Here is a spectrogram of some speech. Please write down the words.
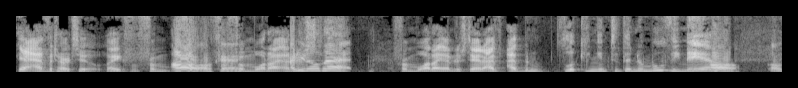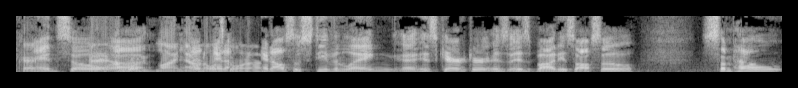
Yeah, Avatar too. Like from Oh, from- okay. From what I How do you know understand, that? from what I understand, I've I've been looking into the new movie, man. Oh, okay. And so Hey, I'm uh, going blind. I don't know what's and- going on. And also Stephen Lang, uh, his character, his his body is also somehow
